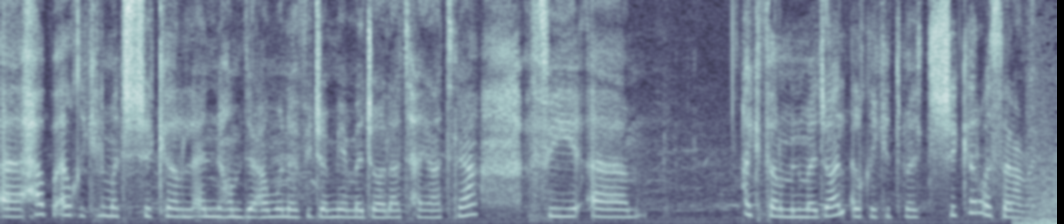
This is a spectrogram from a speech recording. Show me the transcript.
حابة ألقي كلمة الشكر لأنهم دعمونا في جميع مجالات حياتنا في أكثر من مجال. ألقي كلمة الشكر والسلام عليكم.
